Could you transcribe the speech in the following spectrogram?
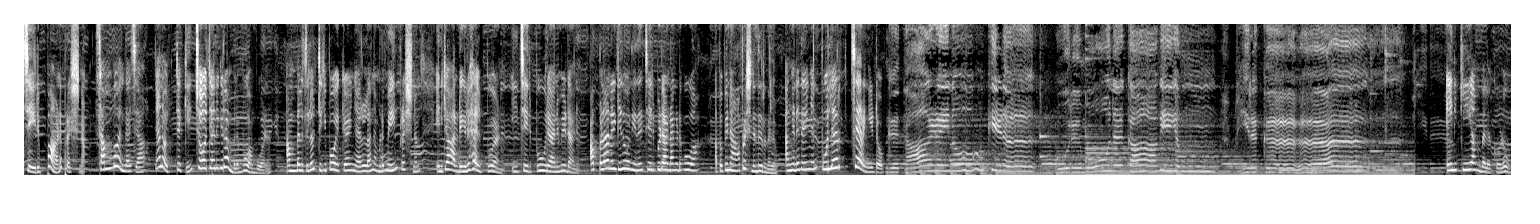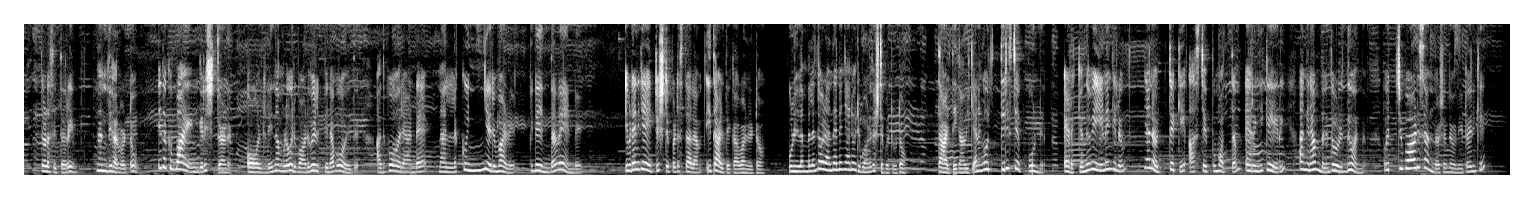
ചെരുപ്പാണ് പ്രശ്നം. സംഭവം എന്താ വെച്ചാ ഞാൻ ഒറ്റയ്ക്ക് ചോറ്റാനിക്കര അമ്പലം പോകാൻ പോവാണ്. അമ്പലത്തിൽ ഒറ്റയ്ക്ക് പോയി കഴിഞ്ഞാലുള്ള നമ്മുടെ മെയിൻ പ്രശ്നം എനിക്ക് ആരുടെയെങ്കിലും ഹെൽപ്പ് വേണം ഈ ചെരുപ്പ് ഊരാനും ഇടാനും. അപ്പോഴാണ് എനിക്ക് തോന്നിയത് ചെരുപ്പ് ഇടാണ്ട് അങ്ങോട്ട് പോവാ. അപ്പൊ പിന്നെ ആ പ്രശ്നം തീർന്നല്ലോ. അങ്ങനെ ഞാൻ പുലർച്ചെ ഇറങ്ങിട്ടോ. ഒരു മൂന കാവ്യം പിറക്ക്. എനിക്ക് ഈ അമ്പലക്കോളും തുളസിത്തറയും നന്ദിയാർവട്ടവും ഇതൊക്കെ ഭയങ്കര ഇഷ്ടമാണ് ഓൾറെഡി നമ്മൾ ഒരുപാട് വെളുപ്പിനാണ് പോയത്. അത് പോരാണ്ട് നല്ല കുഞ്ഞൊരു മഴ. പിന്നെ എന്താ വേണ്ടേ? ഇവിടെ എനിക്ക് ഏറ്റവും ഇഷ്ടപ്പെട്ട സ്ഥലം ഈ താഴത്തേക്കാവാണ് കേട്ടോ. ഉള്ളമ്പലം തൊഴാൻ തന്നെ ഞാൻ ഒരുപാട് കഷ്ടപ്പെട്ടു കേട്ടോ. താഴത്തേക്കാവിക്കാണെങ്കിൽ ഒത്തിരി സ്റ്റെപ്പും ഉണ്ട്. ഇടയ്ക്കൊന്ന് വീണെങ്കിലും ഞാൻ ഒറ്റയ്ക്ക് ആ സ്റ്റെപ്പ് മൊത്തം ഇറങ്ങി കയറി അങ്ങനെ അമ്പലം തൊഴുതു വന്നു. ഒരുപാട് സന്തോഷം തോന്നിയിട്ടോ എനിക്ക്.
